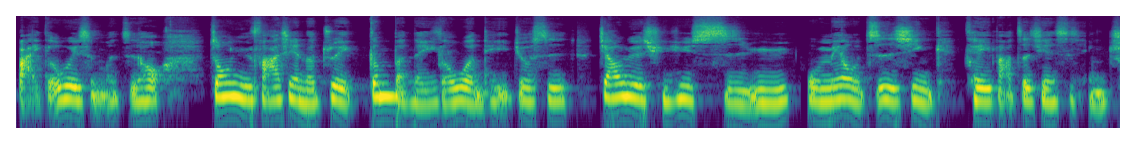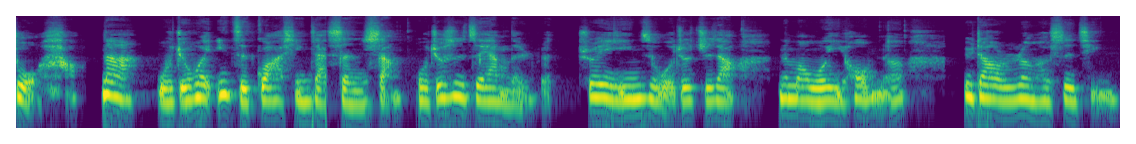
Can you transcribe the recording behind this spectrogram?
百个为什么之后，终于发现了最根本的一个问题，就是焦虑的情绪始于我没有自信可以把这件事情做好。那我就会一直挂心在身上，我就是这样的人。所以，因此我就知道，那么我以后呢，遇到任何事情，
